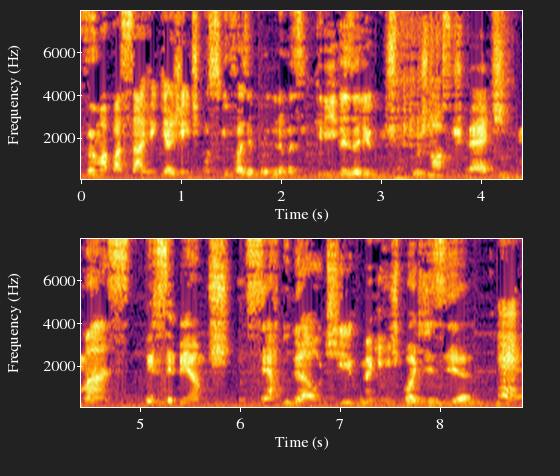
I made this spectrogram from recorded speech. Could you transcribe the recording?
Foi uma passagem que a gente conseguiu fazer programas incríveis ali com os, com os nossos pets, mas percebemos um certo grau de, como é que a gente pode dizer? É,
